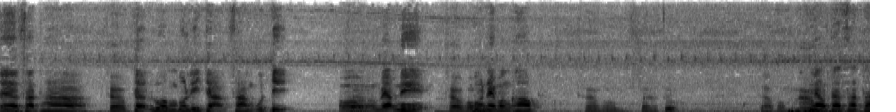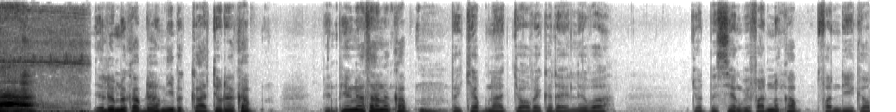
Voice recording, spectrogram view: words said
แต่ศรัทธาครับจะร่วมบริจาคสร้างกุฏิอ๋อแบบนี้ครับผม บ่ได้บังคับครับผมสาธุครับผมเอาแนวแต่ศรัทธา อย่าลืมนะครับเด้อมีประกาศจดด้วยครับ เป็นเพียงแนวทางนะครับอืมไปแคปหน้าจอไว้ก็ได้หรือว่า จดไปเสี่ยงไปฝันนะครับฝันดีกับ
